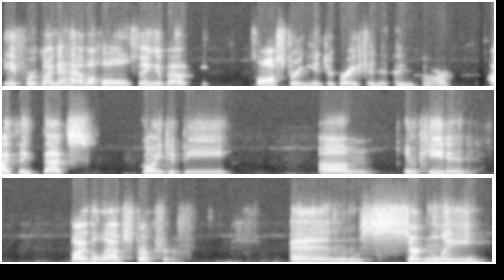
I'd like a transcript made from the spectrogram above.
if we're going to have a whole thing about fostering integration at NCAR, I think that's going to be um, impeded by the lab structure. And certainly,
